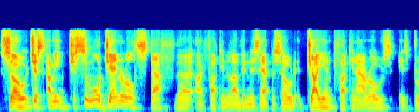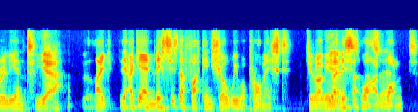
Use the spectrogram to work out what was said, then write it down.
so just, I mean, just some more general stuff that I fucking love in this episode. Giant fucking arrows is brilliant. yeah. Like again, this is the fucking show we were promised. Do you know what I mean? Yeah, like this is what I it. want.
